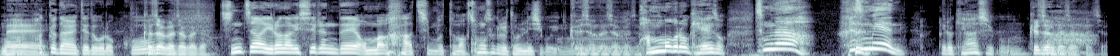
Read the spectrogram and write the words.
뭐 학교 다닐 때도 그렇고. 그죠, 그죠, 그죠. 진짜 일어나기 싫은데 엄마가 아침부터 막 청소기를 돌리시고 있고. 그죠, 그죠, 그죠. 밥 먹으러 계속 승나 배승민 이렇게 하시고. 그죠, 그죠, 그죠.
